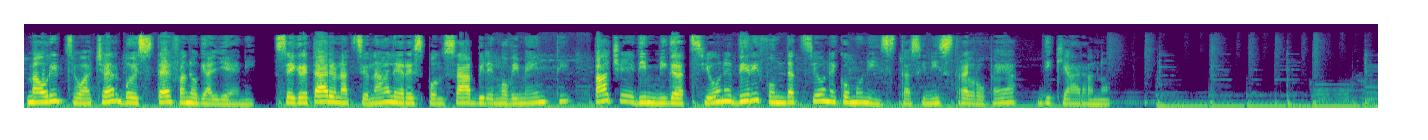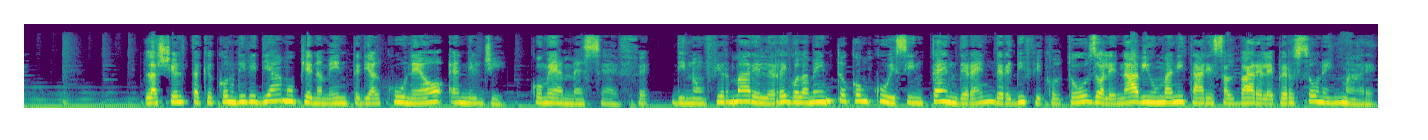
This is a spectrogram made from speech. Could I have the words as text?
Maurizio Acerbo e Stefano Gaglieni, segretario nazionale responsabile Movimenti, Pace ed Immigrazione di Rifondazione Comunista Sinistra Europea, dichiarano. La scelta che condividiamo pienamente di alcune ONG, come MSF, di non firmare il regolamento con cui si intende rendere difficoltoso alle navi umanitarie salvare le persone in mare,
